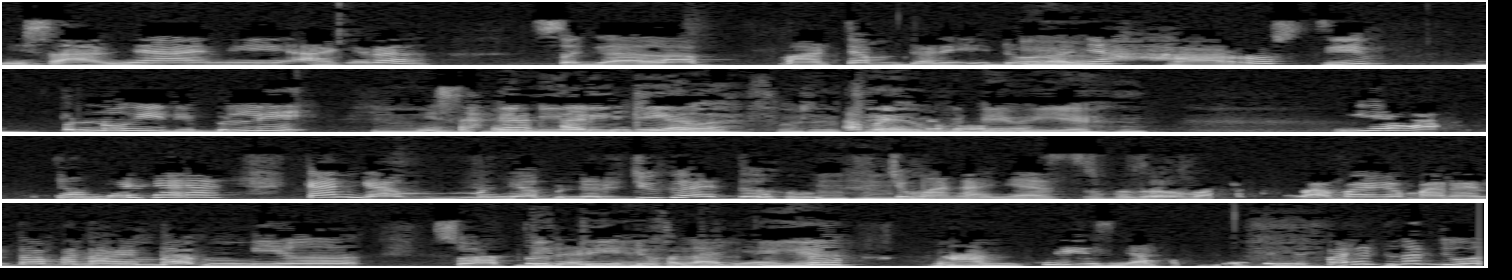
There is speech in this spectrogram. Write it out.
misalnya ini akhirnya segala macam dari idolanya yeah. harus dipenuhi dibeli hmm, misalnya dimiliki lah seperti itu ya Bu Dewi ya iya contohnya kan nggak nggak benar juga itu. Mm-hmm. cuma hanya apa kemarin itu apa namanya mbak mil suatu BTS, dari idolanya iya. itu nanti ya. Padahal itu kan juga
